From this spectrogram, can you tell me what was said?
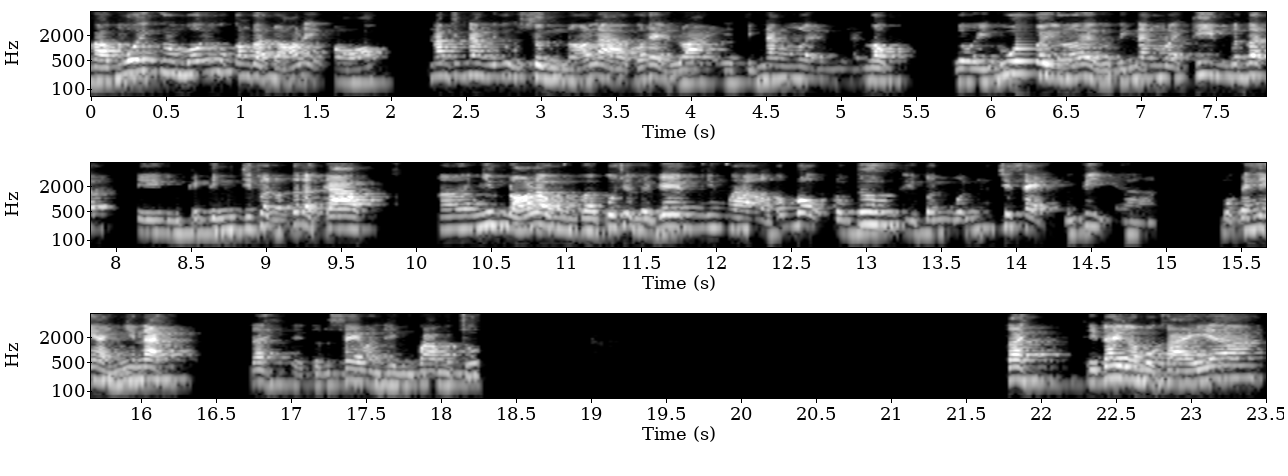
vào mỗi mỗi một con vật đó lại có năm chức năng ví dụ sừng nó là có thể loại tính năng loại, loại mộc rồi đuôi nó thể có tính năng loại kim vân vân thì cái tính chiến thuật nó rất là cao. À, nhưng đó là về câu chuyện về game nhưng mà ở góc độ đầu tư thì Tuấn muốn chia sẻ quý vị à, một cái hình ảnh như này. Đây để Tuấn xem màn hình qua một chút. Đây thì đây là một cái à,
